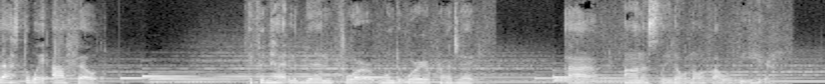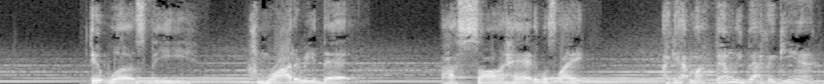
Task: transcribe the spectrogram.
That's the way I felt. If it hadn't been for Wounded Warrior Project, I honestly don't know if I would be here. It was the camaraderie that I saw and had. It was like I got my family back again.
